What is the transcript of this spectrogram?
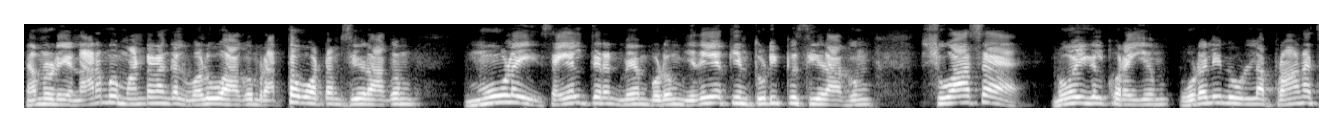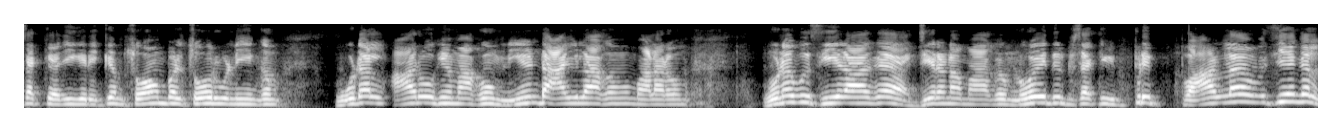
நம்மளுடைய நரம்பு மண்டலங்கள் வலுவாகும். இரத்த ஓட்டம் சீராகும். மூளை செயல்திறன் மேம்படும் இதயத்தின் துடிப்பு சீராகும் சுவாச நோய்கள் குறையும் உடலில் உள்ள பிராணசக்தி அதிகரிக்கும் சோம்பல் சோர்வு நீங்கும் உடல் ஆரோக்கியமாகவும் நீண்ட ஆயுளாகவும் வளரும் உணவு சீராக ஜீரணமாகும் நோய் எதிர்ப்பு சக்தி இப்படி பல விஷயங்கள்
